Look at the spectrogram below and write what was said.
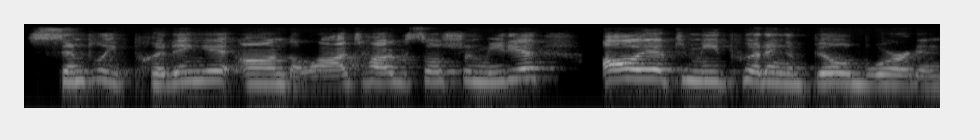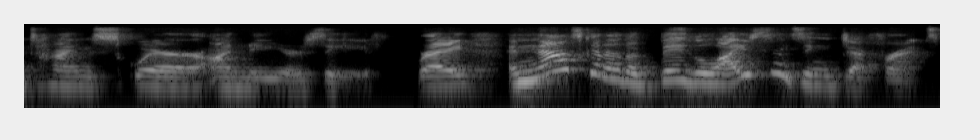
simply putting it on the LawTog social media all the way up to me putting a billboard in Times Square on New Year's Eve, right? And that's going to have a big licensing difference.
